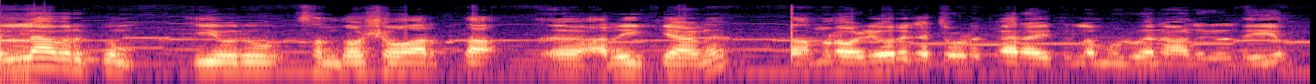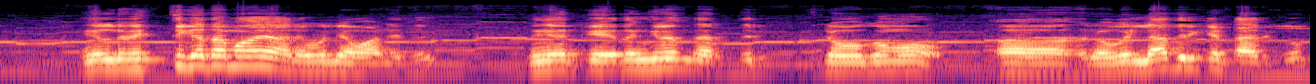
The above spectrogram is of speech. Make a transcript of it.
എല്ലാവർക്കും ഈ ഒരു സന്തോഷ വാർത്ത അറിയിക്കുകയാണ്. നമ്മുടെ വഴിയോര കച്ചവടക്കാരായിട്ടുള്ള മുഴുവൻ ആളുകളുടെയും നിങ്ങളുടെ വ്യക്തിഗതമായ ആനുകൂല്യമാണിത് നിങ്ങൾക്ക് ഏതെങ്കിലും തരത്തിൽ രോഗമോ രോഗമില്ലാതിരിക്കട്ടായിരിക്കും.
